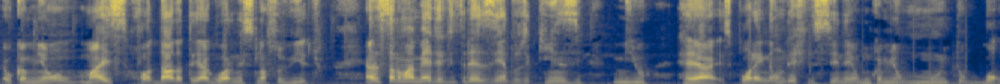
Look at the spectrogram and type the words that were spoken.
é o caminhão mais rodado até agora nesse nosso vídeo. Ela está numa média de 315 mil reais. Porém, não deixa de ser né, um caminhão muito bom.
